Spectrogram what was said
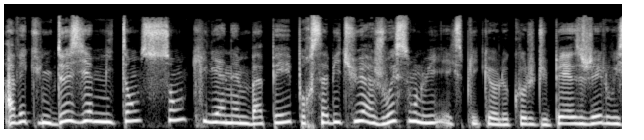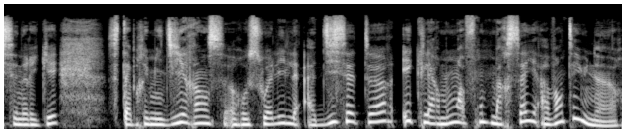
avec une deuxième mi-temps sans Kylian Mbappé pour s'habituer à jouer sans lui, explique le coach du PSG Luis Enrique. Cet après-midi, Reims reçoit Lille à 17h et Clermont affronte Marseille à 21h.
